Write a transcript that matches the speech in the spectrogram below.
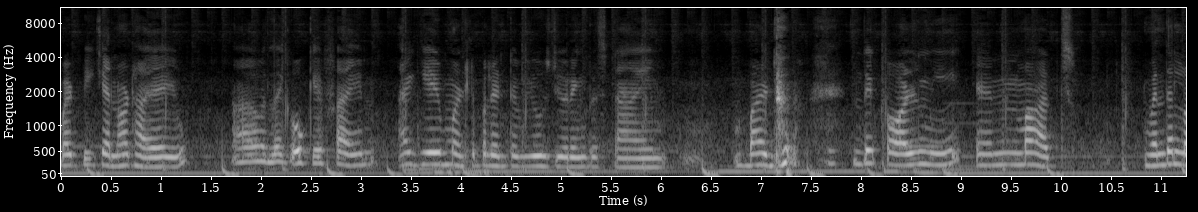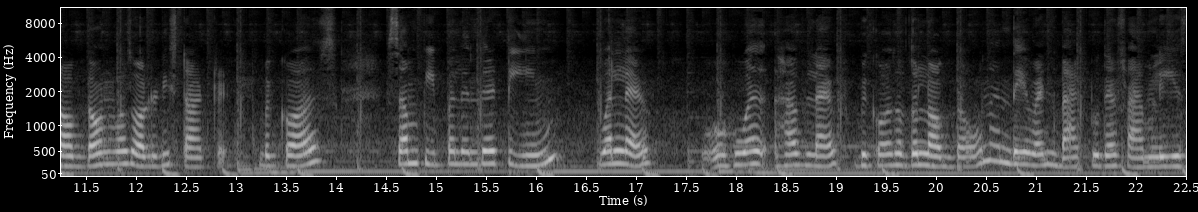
but we cannot hire you. I was like okay fine. I gave multiple interviews during this time but they called me in march when the lockdown was already started because some people in their team were left who have left because of the lockdown and they went back to their families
